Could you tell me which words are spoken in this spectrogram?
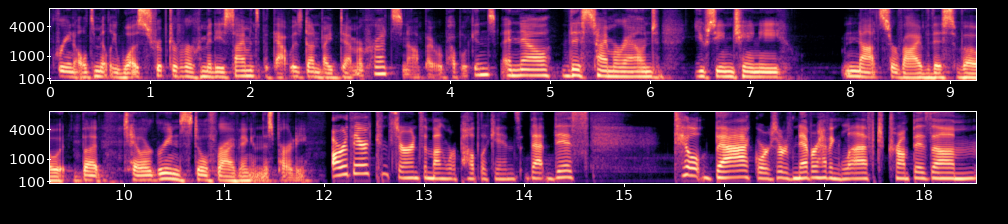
Greene ultimately was stripped of her committee assignments, but that was done by Democrats, not by Republicans. And now, this time around, you've seen Cheney not survive this vote, but Taylor Greene's still thriving in this party. Are there concerns among Republicans that this tilt back or sort of never having left Trumpism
